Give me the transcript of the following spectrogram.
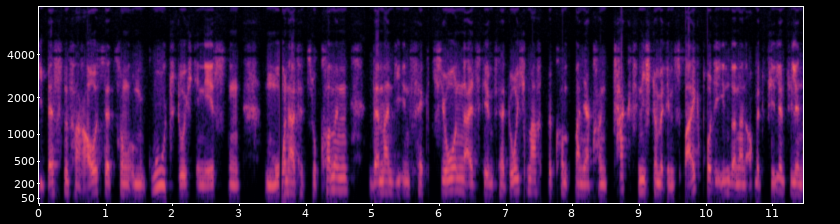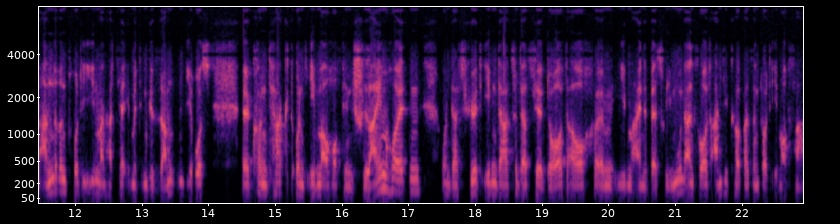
die besten Voraussetzungen, um gut durch die nächsten Monate zu kommen. Wenn man die Infektion als Geimpfter durchmacht, bekommt man ja Kontakt nicht nur mit dem Spike-Protein, sondern auch mit vielen, vielen anderen Proteinen. Man hat ja eben mit dem gesamten Virus äh, Kontakt und eben auch auf den Schleimhäuten. Und das führt eben dazu, dass wir dort auch ähm, eben eine bessere Immunantwort, Antikörper sind dort eben auch vorhanden,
